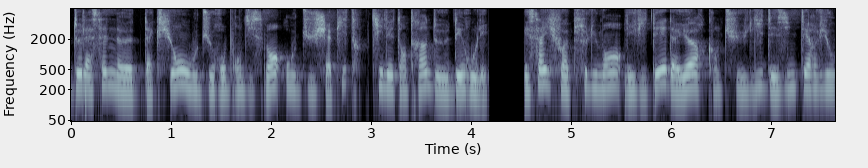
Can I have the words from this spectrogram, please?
de la scène d'action ou du rebondissement ou du chapitre qu'il est en train de dérouler. Et ça, il faut absolument l'éviter. D'ailleurs, quand tu lis des interviews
